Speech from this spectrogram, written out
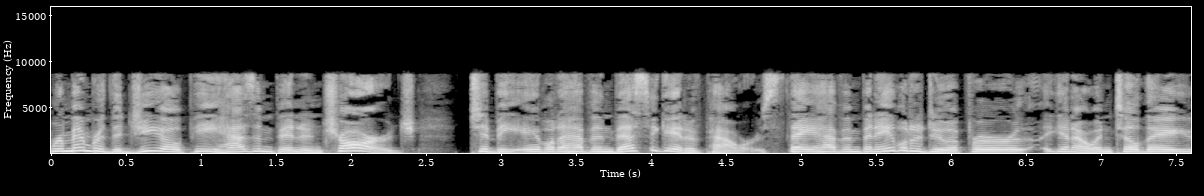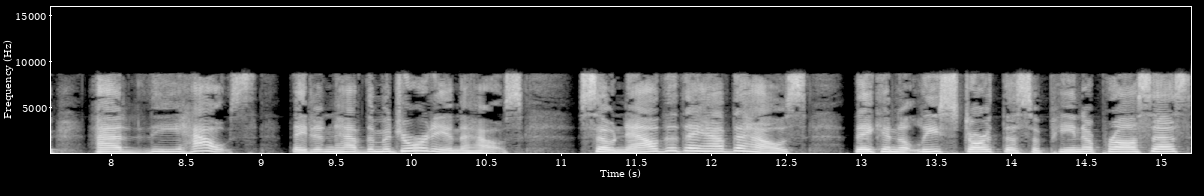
remember, the GOP hasn't been in charge to be able to have investigative powers. They haven't been able to do it for, you know, until they had the House. They didn't have the majority in the House. So now that they have the House, they can at least start the subpoena process.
